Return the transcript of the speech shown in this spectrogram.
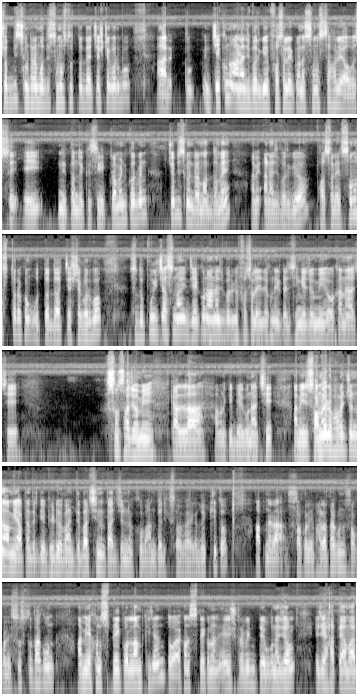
চব্বিশ ঘণ্টার মধ্যে সমস্ত উত্তর দেওয়ার চেষ্টা করব। আর যে কোনো আনাজবর্গীয় ফসলের কোনো সমস্যা হলে অবশ্যই এই নিত্যান্ত কৃষিকে কমেন্ট করবেন। চব্বিশ ঘণ্টার মাধ্যমে আমি আনাজবর্গীয় ফসলের সমস্ত রকম উত্তর দেওয়ার চেষ্টা করব। শুধু পুঁই চাষ নয় যে কোনো আনাজবর্গীয় ফসল, এই দেখুন এটা ঝিঙে জমি, ওখানে আছে শশা জমি, কাল্লা, এমনকি বেগুন আছে। আমি সময়ের অভাবের জন্য আমি আপনাদেরকে ভিডিও বানাতে পারছি না, তার জন্য খুব আন্তরিক সহকারে দুঃখিত। আপনারা সকলে ভালো থাকুন, সকলে সুস্থ থাকুন। আমি এখন স্প্রে করলাম, কি জানেন তো? এখন স্প্রে করলাম এস্ট্রোবিন টেবুনা জল। এই যে হাতে আমার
